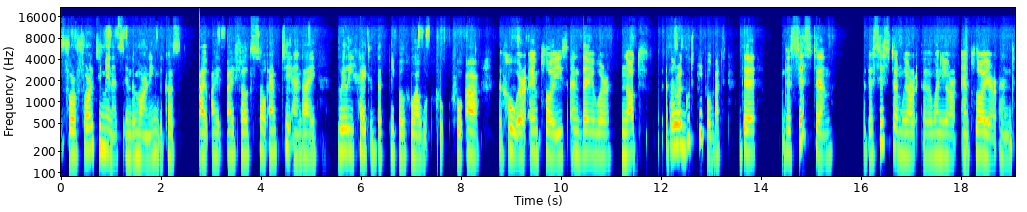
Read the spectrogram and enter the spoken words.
for 40 minutes in the morning because I, I, I, felt so empty and I really hated that people who are who, who are who were employees and they were not they were good people but the the system the system we are uh, when you're employer and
